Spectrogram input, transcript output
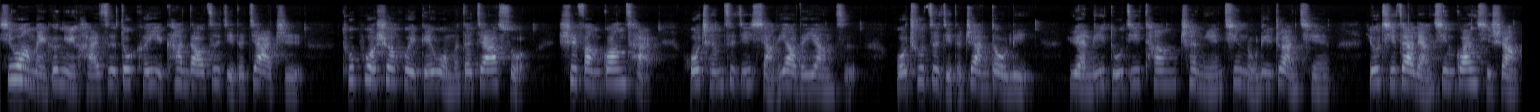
希望每个女孩子都可以看到自己的价值，突破社会给我们的枷锁，释放光彩，活成自己想要的样子，活出自己的战斗力。远离毒鸡汤，趁年轻努力赚钱，尤其在两性关系上，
